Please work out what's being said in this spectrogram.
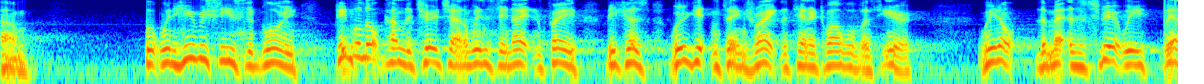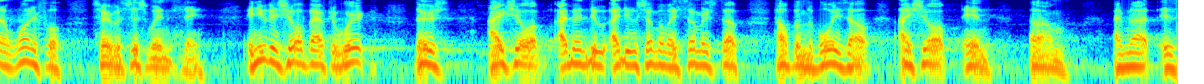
Um, but when He receives the glory, people don't come to church on a Wednesday night and pray because we're getting things right, the 10 or 12 of us here. We don't, the, the Spirit, we, we had a wonderful service this Wednesday. And you can show up after work. There's, I show up, I've been do, I do some of my summer stuff, helping the boys out. I show up and um, I'm not as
